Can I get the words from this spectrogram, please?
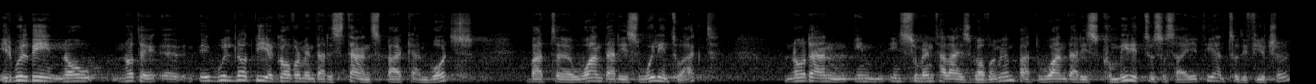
It will, be no, not a, uh, it will not be a government that stands back and watch, but uh, one that is willing to act, not an in instrumentalized government, but one that is committed to society and to the future,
